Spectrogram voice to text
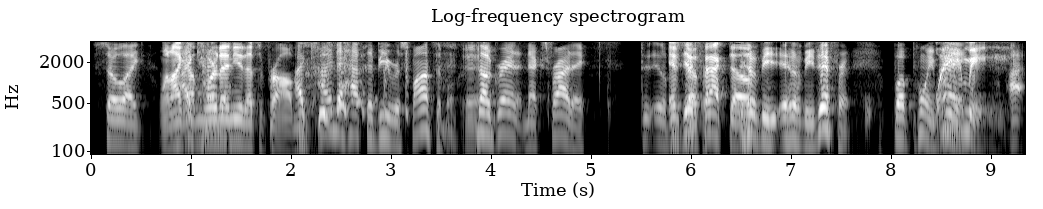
So like When I got more kinda- than you, that's a problem. I kind of have to be responsible. Now, granted, next Friday, it'll be different. facto. it'll be it'll be different. But point being, I,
